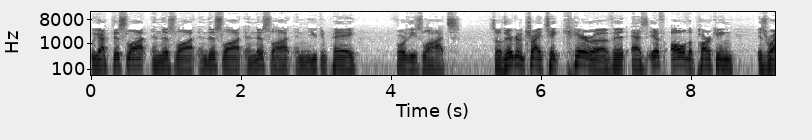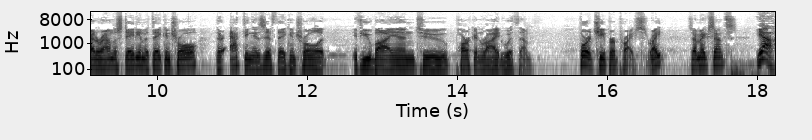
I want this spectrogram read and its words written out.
"We got this lot and this lot and this lot and this lot, and you can pay for these lots." So they're going to try to take care of it as if all the parking is right around the stadium that they control. They're acting as if they control it. If you buy in to park and ride with them for a cheaper price, right? Does that make sense? Yeah,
